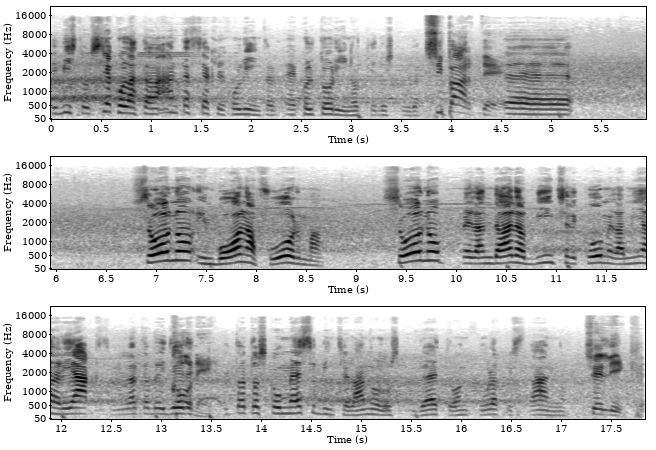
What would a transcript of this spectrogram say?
si è visto sia con l'Atalanta sia che con l'Inter eh, col Torino chiedo scusa Si parte. Eh, sono in buona forma sono per andare a vincere come la mia reaction andate a vedere Cone. il Toto Scommesse vinceranno lo scudetto ancora quest'anno C'è Lick.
